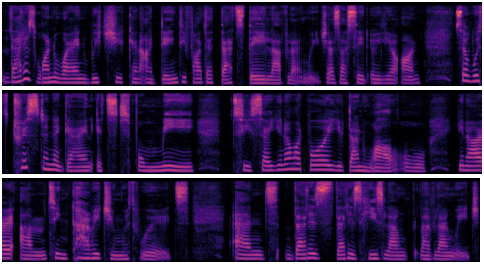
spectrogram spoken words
that is one way in which you can identify that that's their love language, as I said earlier on. So with Tristan again, it's for me to say, you know what, boy, you've done well, or you know, um, to encourage him with words, and that is that is his love, love language.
